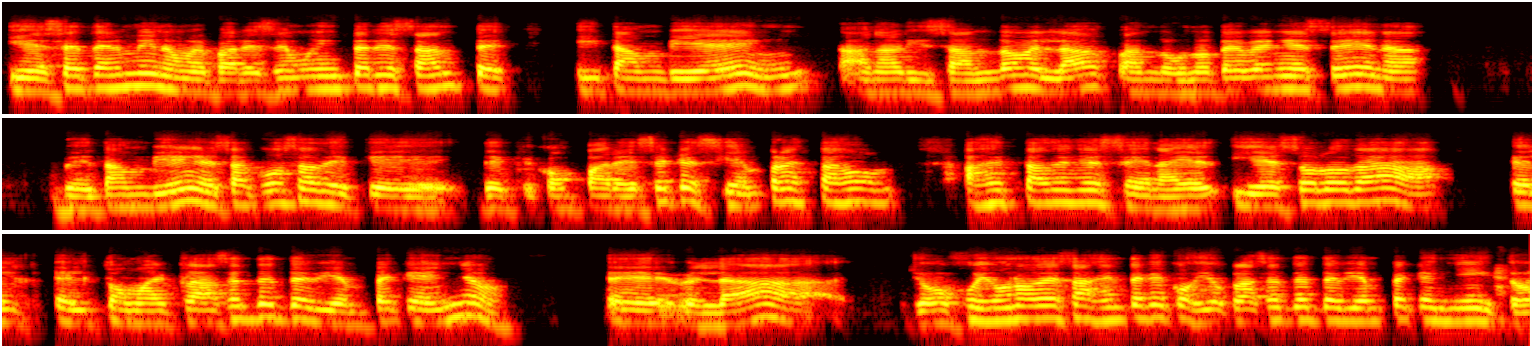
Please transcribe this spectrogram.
Y ese término me parece muy interesante y también analizando, ¿verdad? Cuando uno te ve en escena, ve también esa cosa de que, de que parece que siempre has has estado en escena y, y eso lo da el, el tomar clases desde bien pequeño eh, ¿verdad? Yo fui uno de esa gente que cogió clases desde bien pequeñito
